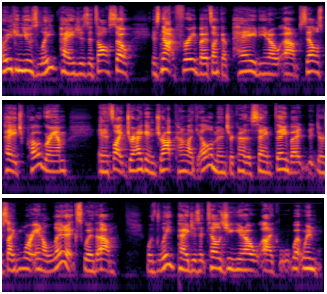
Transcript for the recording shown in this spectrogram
Or you can use Leadpages. It's also it's not free, but it's like a paid you know um, sales page program and it's like drag and drop, kind of like elements are kind of the same thing, but there's like more analytics with um with Leadpages. It tells you, you know, like what when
